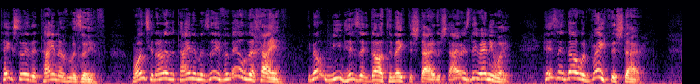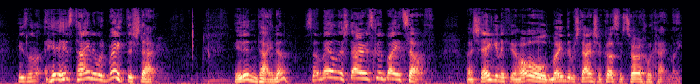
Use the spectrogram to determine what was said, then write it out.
takes away the taina of mezuyif. Once you don't have a taina mezuyif, avail the chayim. You don't need his Eidah to make the star. The star is there anyway. His Eidah would break the star. His, his Taina would break the star. He didn't Taina, so male the star is good by itself. Mashenkin, if you hold, made the yitzorach l'kaimai.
